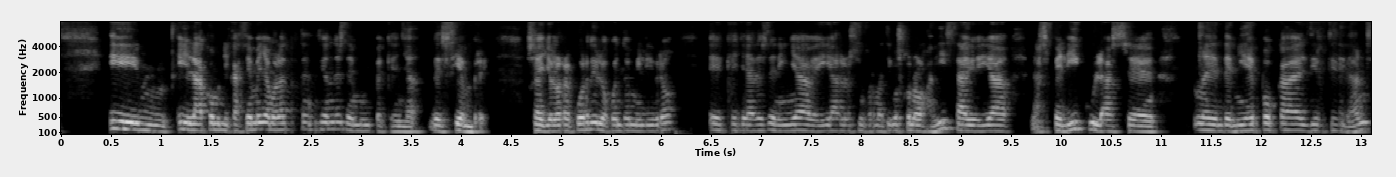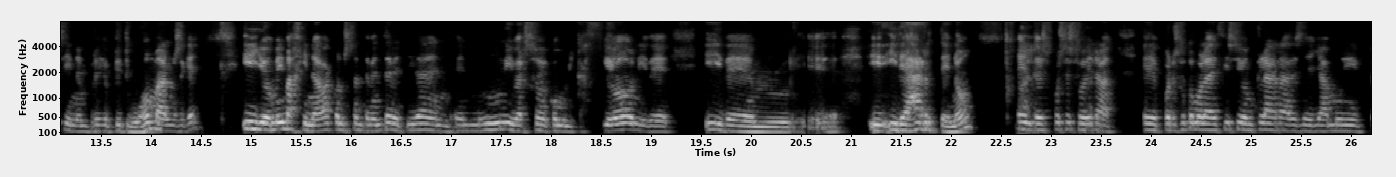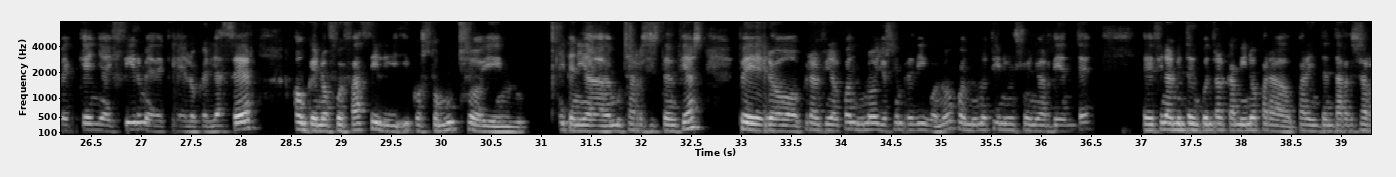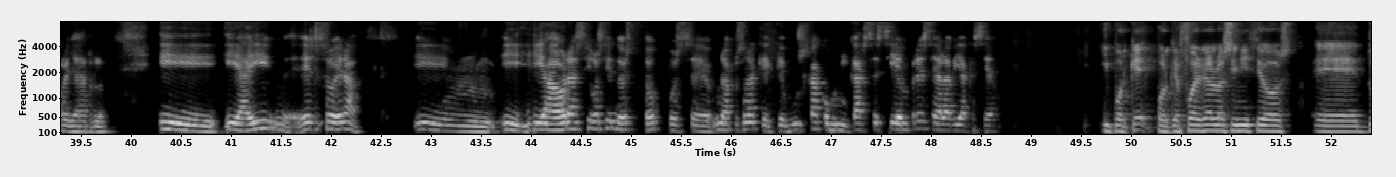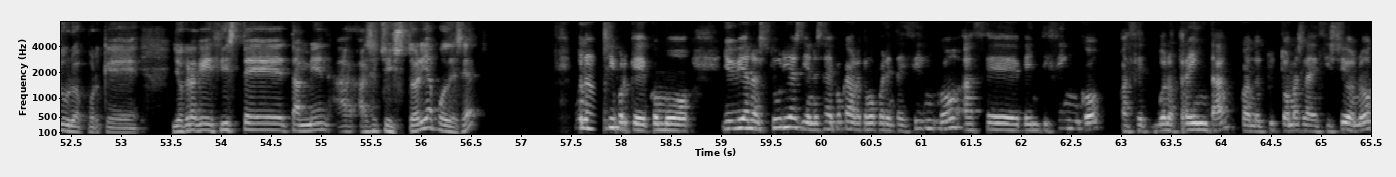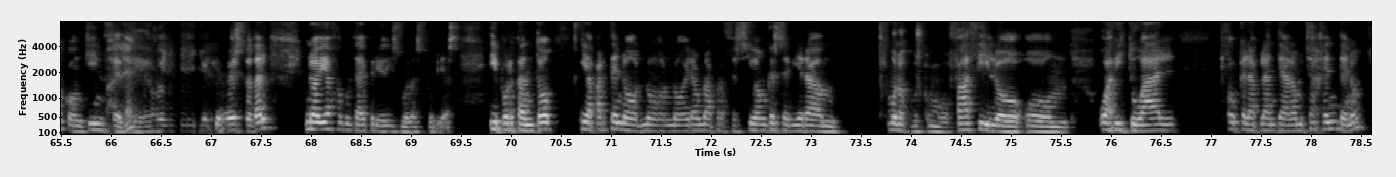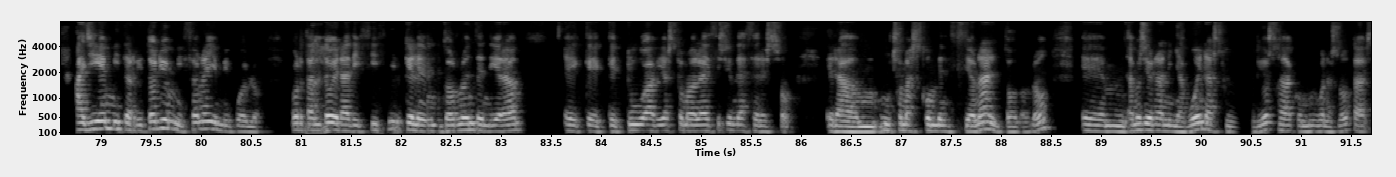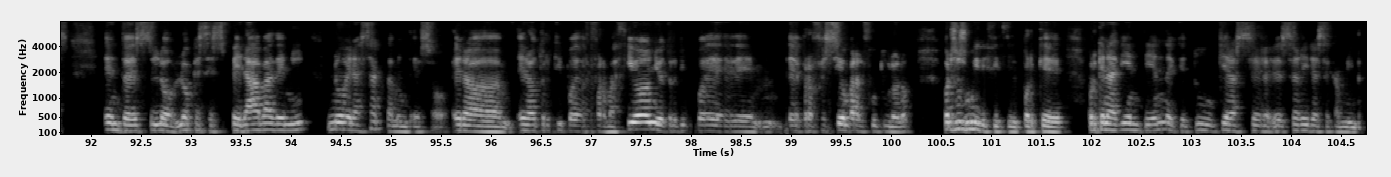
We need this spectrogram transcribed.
Y, la comunicación me llamó la atención desde muy pequeña, de siempre. O sea, yo lo recuerdo y lo cuento en mi libro, eh, que ya desde niña veía los informativos con Olga veía las películas eh, eh, de mi época, el Dirty Dancing, en Pretty Woman, no sé qué, y yo me imaginaba constantemente metida en, un universo de comunicación y de, y de, mm, y, de arte, ¿no? Entonces, pues eso era, por eso tomó la decisión clara desde ya muy pequeña y firme de que lo quería hacer, aunque no fue fácil y, costó mucho y, tenía muchas resistencias, pero, pero al final cuando uno, yo siempre digo, ¿no? Cuando uno tiene un sueño ardiente, eh, finalmente encuentra el camino para, para intentar desarrollarlo. Y, y, ahí eso era. Y, y, ahora sigo siendo esto, pues eh, una persona que, que, busca comunicarse siempre, sea la vía que sea. ¿Y por qué? Porque fueron los inicios eh, duros, porque yo creo que hiciste también, has hecho historia, ¿puede ser? Bueno, sí, porque como yo vivía en Asturias y en esa época, ahora tengo 45, hace 25, hace, bueno, 30, cuando tú tomas la decisión, ¿no? Con 15 de, oye, yo quiero esto, tal, no había facultad de periodismo en Asturias. Y por tanto, y aparte no, no, no era una profesión que se viera, bueno, pues como fácil o, o, habitual o que la planteara mucha gente, ¿no? Allí en mi territorio, en mi zona y en mi pueblo. Por tanto, era difícil que el entorno entendiera eh, que, tú habías tomado la decisión de hacer eso era mucho más convencional todo, ¿no? Eh, además yo era una niña buena, estudiosa, con muy buenas notas, entonces lo, que se esperaba de mí no era exactamente eso, era, otro tipo de formación y otro tipo de, profesión para el futuro, ¿no? Por eso es muy difícil, porque, nadie entiende que tú quieras seguir ese camino.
